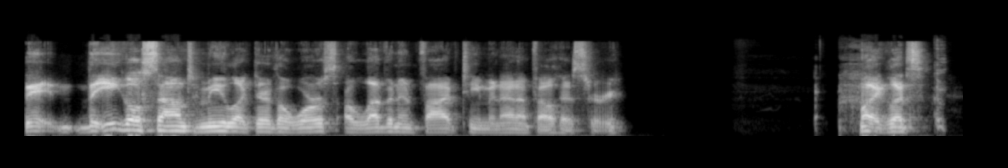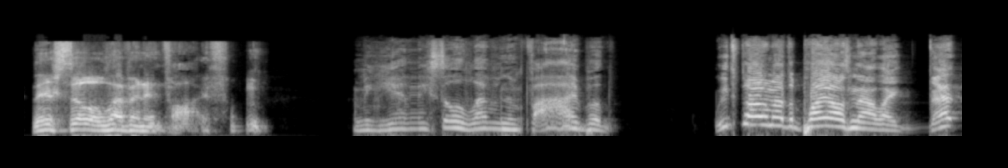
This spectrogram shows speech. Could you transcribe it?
they, the Eagles sound to me like they're the worst 11 and 5 team in NFL history. Like let's they're still 11 and 5. I mean, yeah, they still eleven and five, but we talking about the playoffs now. Like that,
